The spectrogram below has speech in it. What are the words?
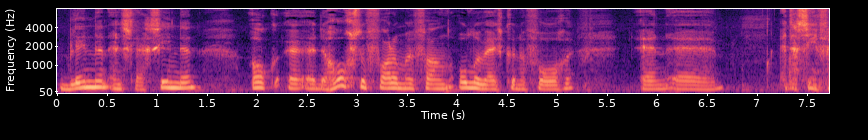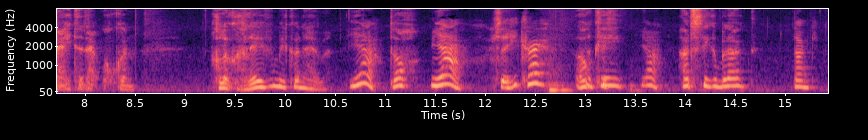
blinden en slechtzienden ook eh, de hoogste vormen van onderwijs kunnen volgen. En, eh, en dat ze in feite daar ook een gelukkig leven mee kunnen hebben. Ja, Toch? ja, zeker. Oké. Ja, Hartstikke bedankt. Dank je.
